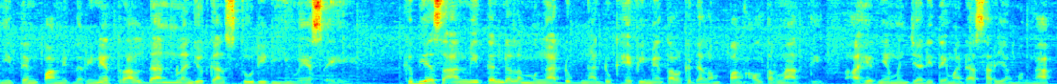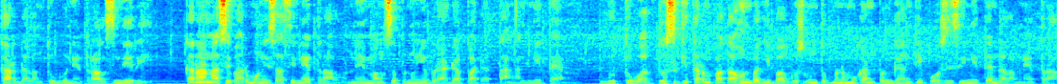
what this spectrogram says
Miten pamit dari netral dan melanjutkan studi di USA. Kebiasaan Mitten dalam mengaduk-ngaduk heavy metal ke dalam punk alternatif akhirnya menjadi tema dasar yang mengakar dalam tubuh netral sendiri. Karena nasib harmonisasi netral memang sepenuhnya berada pada tangan Mitten. Butuh waktu sekitar 4 tahun bagi Bagus untuk menemukan pengganti posisi Mitten dalam netral.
